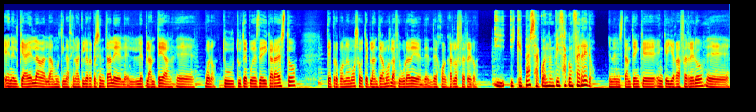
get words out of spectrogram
en el que a él la, multinacional que le representa le, plantea, eh, bueno, tú, tú, te puedes dedicar a esto, te proponemos o te planteamos la figura de, Juan Carlos Ferrero. ¿Y, qué pasa cuando empieza con Ferrero? En el instante en que, en que llega Ferrero, eh,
